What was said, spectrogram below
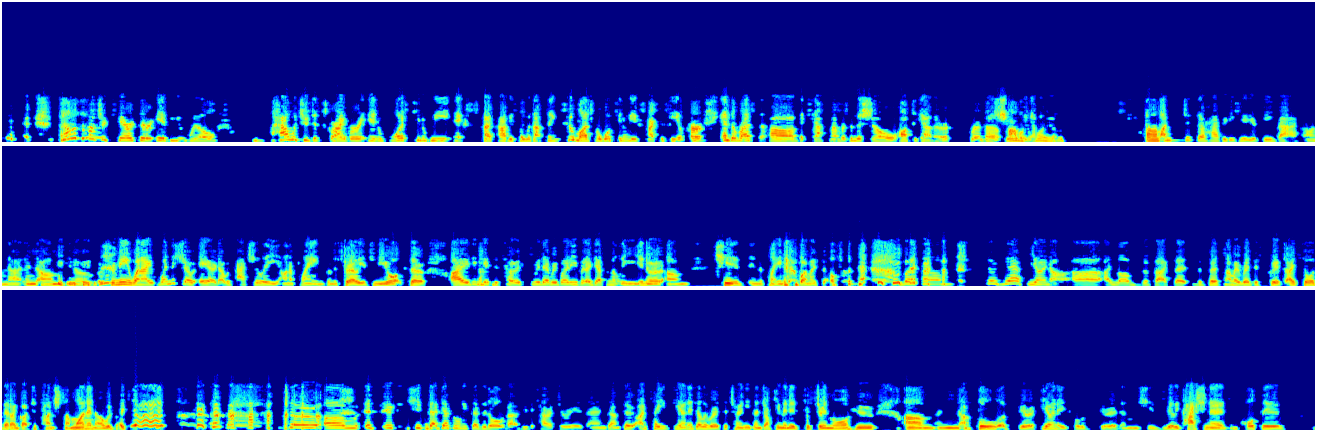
tell us about your character, if you will. How would you describe her, and what can we expect? Obviously, without saying too much, but what can we expect to see of her and the rest of the cast members in the show altogether for the sure, following episodes? Um, I'm just so happy to hear your feedback on that. And, um, you know, for me, when I, when the show aired, I was actually on a plane from Australia to New York. So I didn't get to toast with everybody, but I definitely, you know, um, cheered in the plane by myself. but, um, so yeah, Fiona, uh, I love the fact that the first time I read the script, I saw that I got to punch someone and I was like, yes! so um, it, it she that definitely says it all about who the character is. And um, so I'm playing Fiona De La Rosa, Tony's undocumented sister-in-law, who um, mean, I'm full of spirit. Fiona is full of spirit, and she's really passionate, impulsive,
